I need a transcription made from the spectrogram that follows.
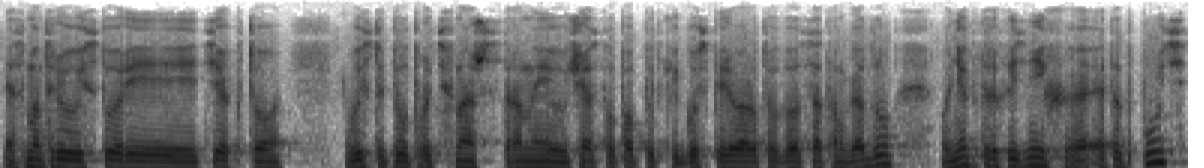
Я смотрю истории тех, кто выступил против нашей страны, участвовал в попытке госпереворота в 2020 году. У некоторых из них э, этот путь,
